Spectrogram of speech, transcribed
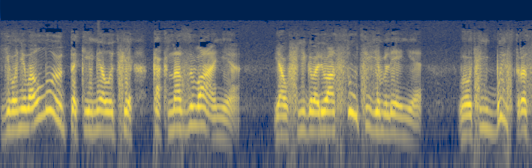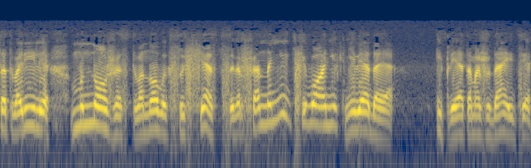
Его не волнуют такие мелочи, как название. Я уж не говорю о сути явления». Вы очень быстро сотворили множество новых существ, совершенно ничего о них не ведая. и при этом ожидаете,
